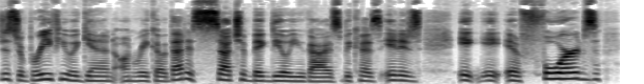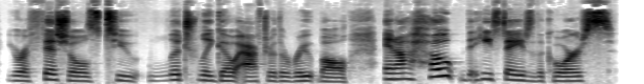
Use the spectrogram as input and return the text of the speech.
just to brief you again on RICO, that is such a big deal, you guys, because it is it, it affords your officials to literally go after the root ball. And I hope that he stays the course.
